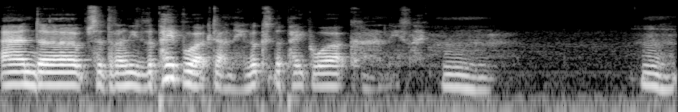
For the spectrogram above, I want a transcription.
and uh, said that I needed the paperwork done. He looks at the paperwork and he's like, hmm, hmm.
